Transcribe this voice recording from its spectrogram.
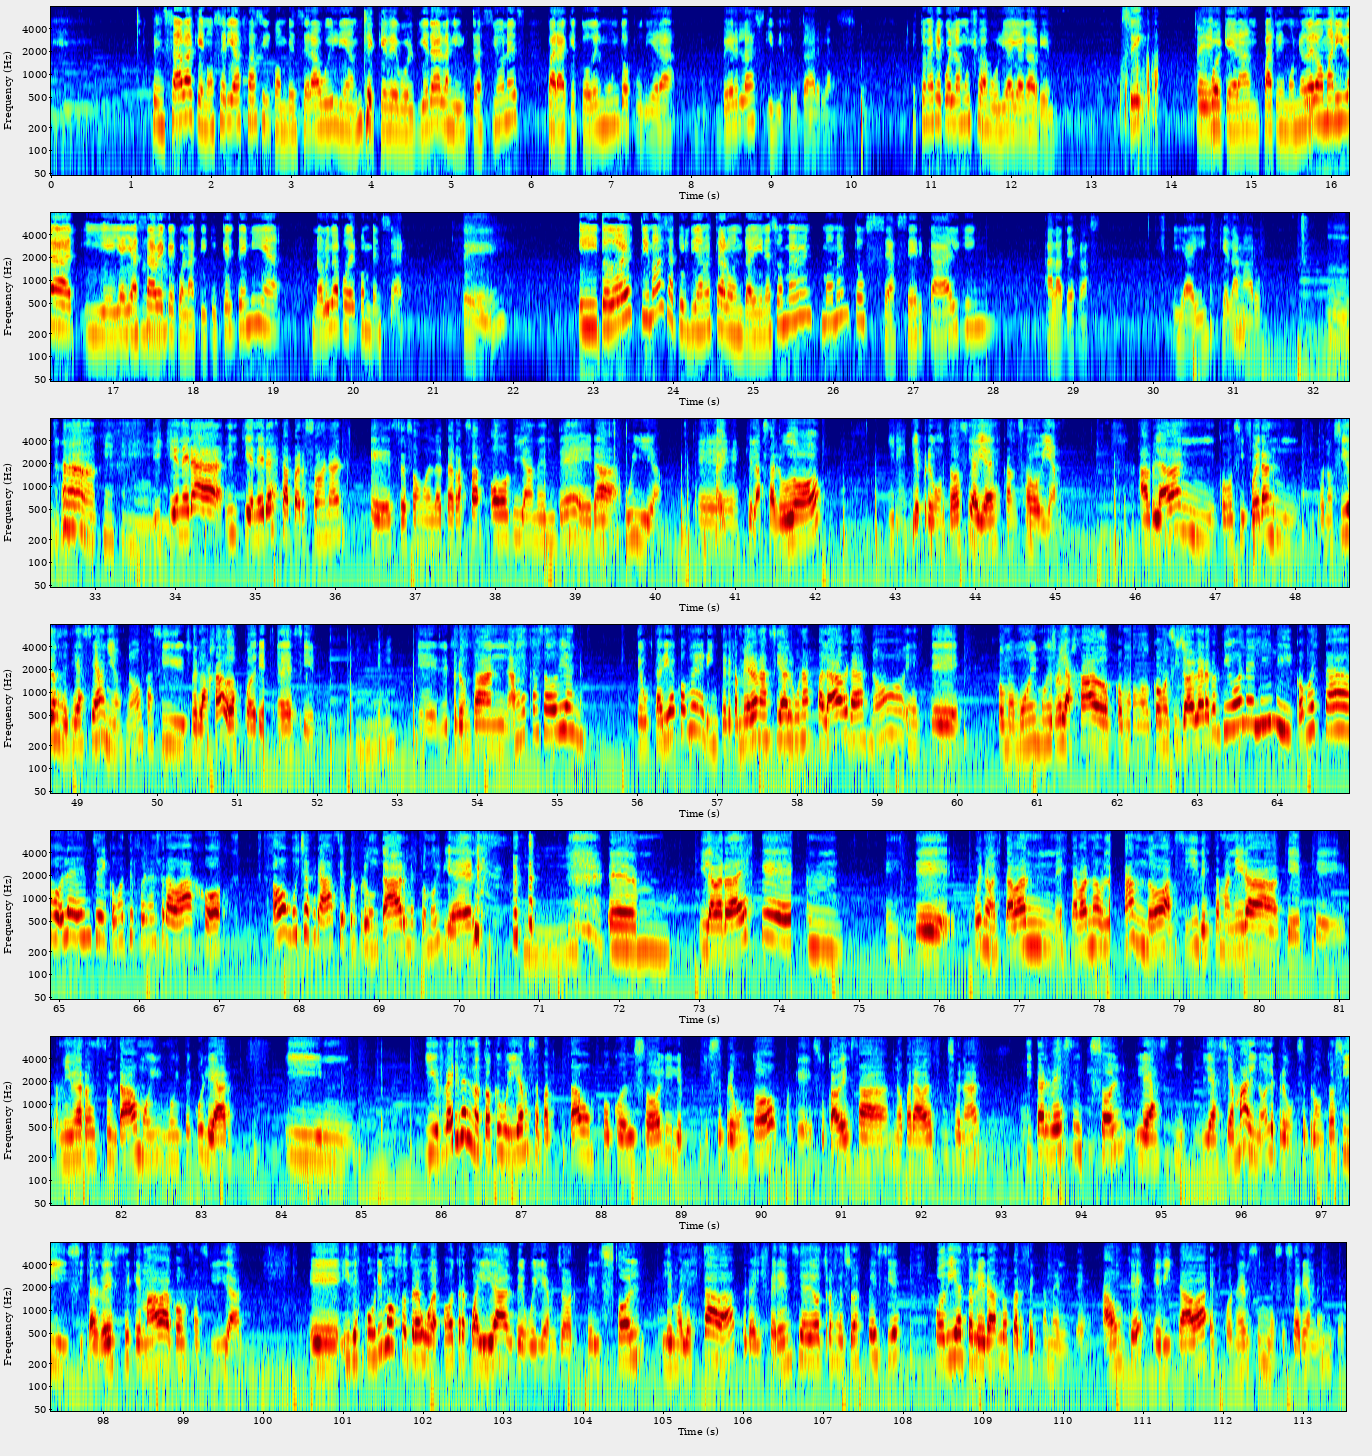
Pensaba que no sería fácil convencer a William de que devolviera las ilustraciones para que todo el mundo pudiera verlas y disfrutarlas. Esto me recuerda mucho a Julia y a Gabriel. Sí. Porque eran patrimonio de la humanidad y ella ya sabe que con la actitud que él tenía no lo iba a poder convencer. Sí. Y todo esto y más aturdía nuestra Londra y en esos momentos se acerca alguien a la terraza y ahí queda Maru. ¿Y quién era y quién era esta persona que se asomó en la terraza? Obviamente era William, eh, que la saludó y le preguntó si había descansado bien. Hablaban como si fueran conocidos desde hace años, ¿no? Casi relajados, podría decir. Eh, le preguntaban, ¿has descansado bien? ¿Te gustaría comer? Intercambiaron así algunas palabras, ¿no? Este, como muy, muy relajados, como, como si yo hablara contigo, hola Lili, ¿cómo estás? Hola MJ, ¿cómo te fue en el trabajo? Oh, muchas gracias por preguntarme, fue muy bien. Em, y la verdad es que, em, este, bueno, estaban, estaban hablando así, de esta manera que, que a mí me resultaba muy, muy peculiar. Y, y Raven notó que William se apartaba un poco del sol y, le, y se preguntó, porque su cabeza no paraba de funcionar, y tal vez el sol le, le hacía mal, ¿no? Le se preguntó si, si tal vez se quemaba con facilidad. Eh, y descubrimos otra, otra cualidad de William York, que el sol le molestaba, pero a diferencia de otros de su especie, podía tolerarlo perfectamente, aunque evitaba exponerse innecesariamente.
